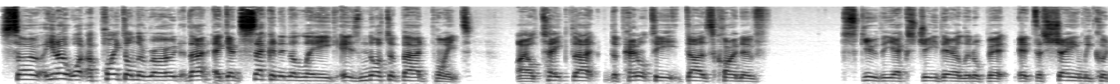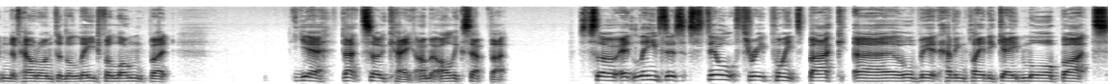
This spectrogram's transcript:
So, you know what? A point on the road, that against second in the league, is not a bad point. I'll take that. The penalty does kind of skew the XG there a little bit. It's a shame we couldn't have held on to the lead for long, but yeah, that's okay. i will accept that. So it leaves us still three points back, uh, albeit having played a game more, but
